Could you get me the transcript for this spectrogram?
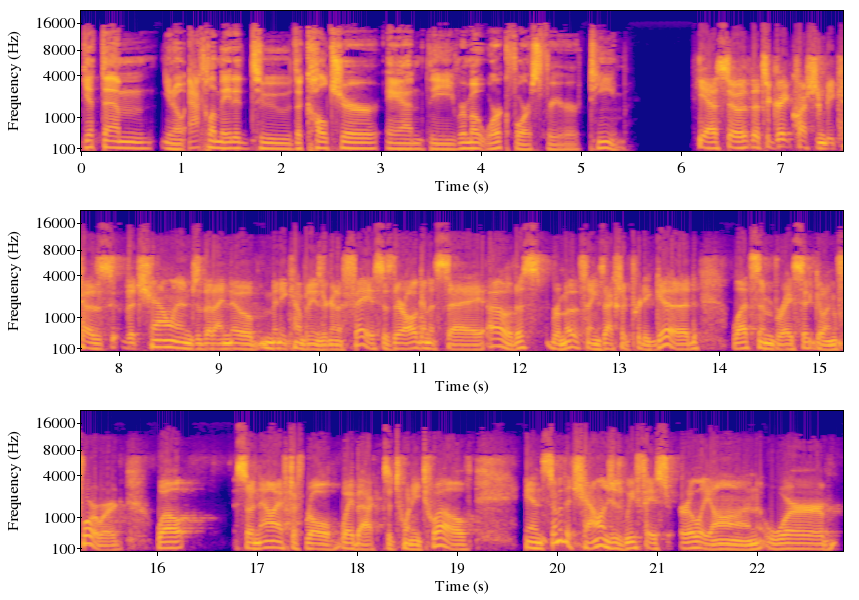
get them you know acclimated to the culture and the remote workforce for your team yeah, so that's a great question because the challenge that I know many companies are going to face is they're all going to say, oh, this remote thing is actually pretty good. Let's embrace it going forward. Well, so now I have to roll way back to 2012. And some of the challenges we faced early on were,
